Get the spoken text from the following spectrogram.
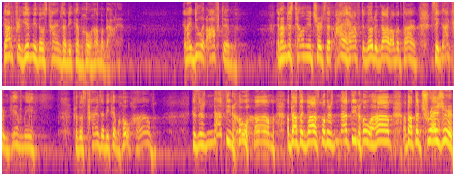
God, forgive me those times I become ho hum about it. And I do it often. And I'm just telling you, church, that I have to go to God all the time and say, God, forgive me for those times I become ho hum. Because there's nothing ho hum about the gospel. There's nothing ho hum about the treasure.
